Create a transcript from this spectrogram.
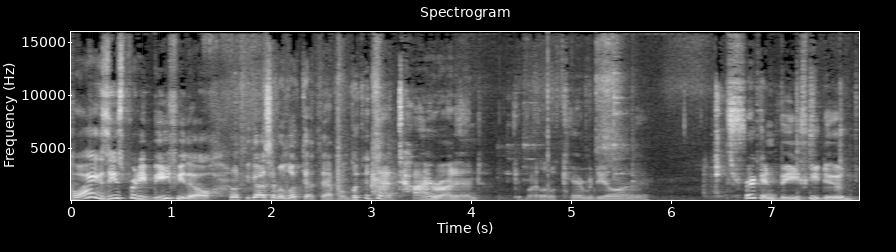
Why? is he's pretty beefy, though. I don't know if you guys ever looked at that, but look at that tie rod end. Get my little camera deal out of there. It's freaking beefy, dude.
